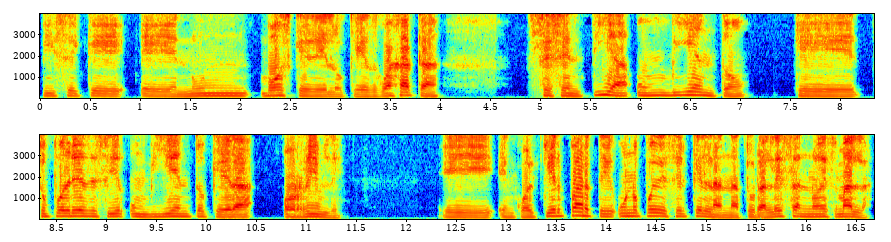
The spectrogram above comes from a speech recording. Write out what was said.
dice que en un bosque de lo que es Oaxaca se sentía un viento que tú podrías decir un viento que era horrible. Eh, en cualquier parte uno puede decir que la naturaleza no es mala,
